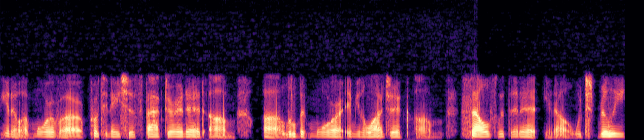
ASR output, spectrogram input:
you know a more of a proteinaceous factor in it, um, uh, a little bit more immunologic um, cells within it, you know, which really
